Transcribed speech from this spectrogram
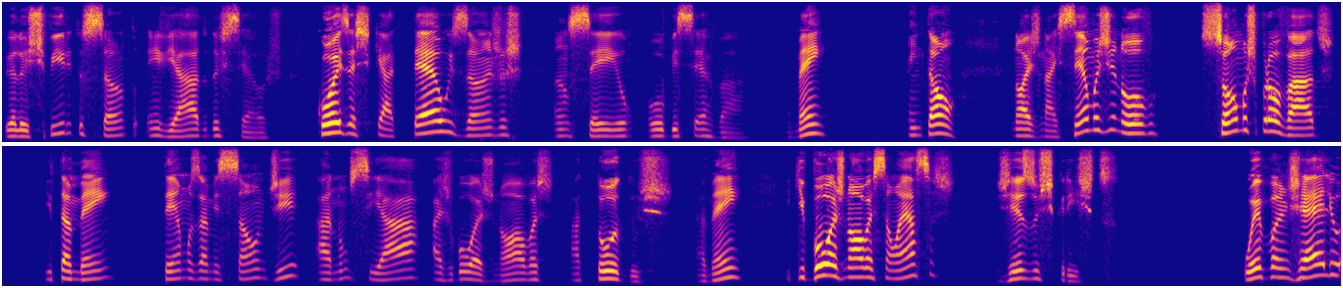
pelo Espírito Santo enviado dos céus, coisas que até os anjos anseiam observar. Amém? Então, nós nascemos de novo, somos provados e também temos a missão de anunciar as boas novas a todos. Amém? E que boas novas são essas? Jesus Cristo. O Evangelho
